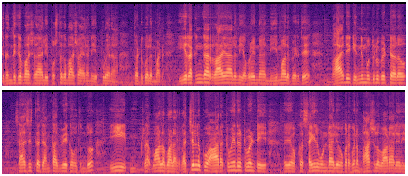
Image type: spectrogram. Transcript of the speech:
గ్రంథిక భాష రాయాలి పుస్తక భాష రాయాలని ఎప్పుడైనా తట్టుకోలేమాట ఈ రకంగా రాయాలని ఎవరైనా నియమాలు పెడితే భార్యకి ఎన్ని ముద్దులు పెట్టారో శాసిస్తే అది ఎంత అవివేకం అవుతుందో ఈ వాళ్ళ వాళ్ళ రచనలకు ఆ రకమైనటువంటి ఒక శైలి ఉండాలి ఒక రకమైన భాషలు వాడాలి అని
